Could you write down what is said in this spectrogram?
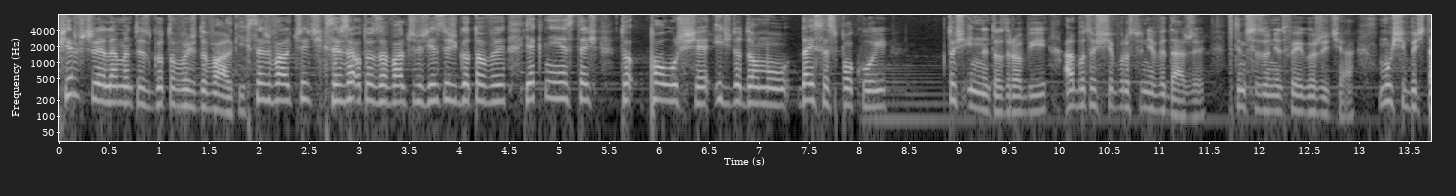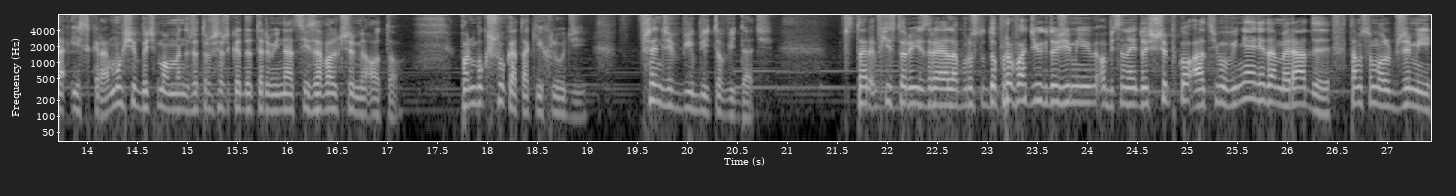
Pierwszy element to jest gotowość do walki. Chcesz walczyć? Chcesz o to zawalczyć? Jesteś gotowy? Jak nie jesteś, to połóż się, idź do domu, daj sobie spokój. Ktoś inny to zrobi, albo coś się po prostu nie wydarzy w tym sezonie Twojego życia. Musi być ta iskra, musi być moment, że troszeczkę determinacji zawalczymy o to. Pan Bóg szuka takich ludzi. Wszędzie w Biblii to widać. W, w, historii Izraela po prostu doprowadził ich do ziemi obiecanej dość szybko, a ci mówi, nie, nie damy rady, tam są olbrzymi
